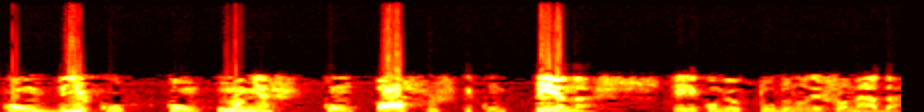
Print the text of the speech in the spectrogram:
com bico, com unhas, com ossos e com penas. Ele comeu tudo, não deixou nada.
